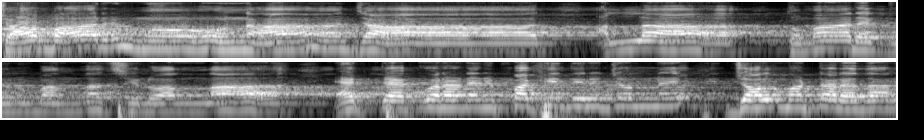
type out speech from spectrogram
সবার মোনা যাত আল্লাহ, তোমার একজন বান্দা ছিল আল্লাহ। একটা কোরআনের পাখিদের জন্য জলমাটার দান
